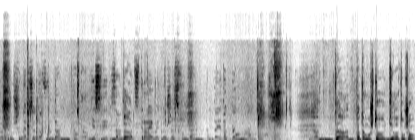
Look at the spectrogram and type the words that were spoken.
Разрушено все до фундамента. Если заново Да. отстраивать, нужно с фундаментом. Да, я так понимаю. Да, потому что дело в том, что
